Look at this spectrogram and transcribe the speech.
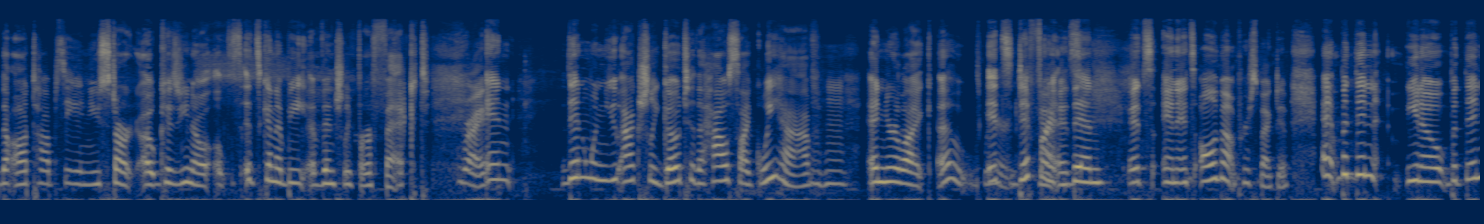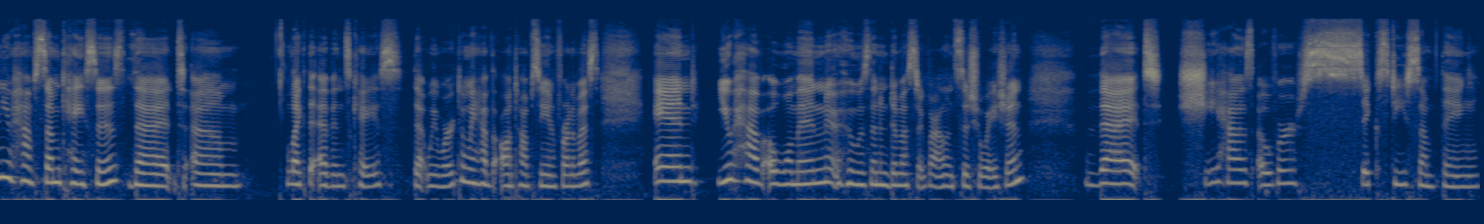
the autopsy and you start oh because you know it's going to be eventually for effect Right. and then when you actually go to the house like we have and you're like oh it's weird. different Yeah, it's- than it's and it's all about perspective. And, but then you know, but then you have some cases that, um, like the Evans case that we worked, and we have the autopsy in front of us, and you have a woman who was in a domestic violence situation that she has over sixty something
